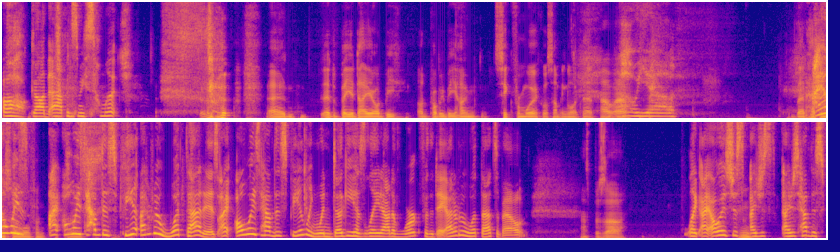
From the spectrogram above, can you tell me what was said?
Oh god, that happens to me so much. and it'd be a day I'd be I'd probably be home sick from work or something like that. Oh wow. Oh yeah. That happens I always so often. I always have this feel I don't know what that is. I always have this feeling when Dougie has laid out of work for the day. I don't know what that's about. That's bizarre. Like I always just Mm. I just I just have this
